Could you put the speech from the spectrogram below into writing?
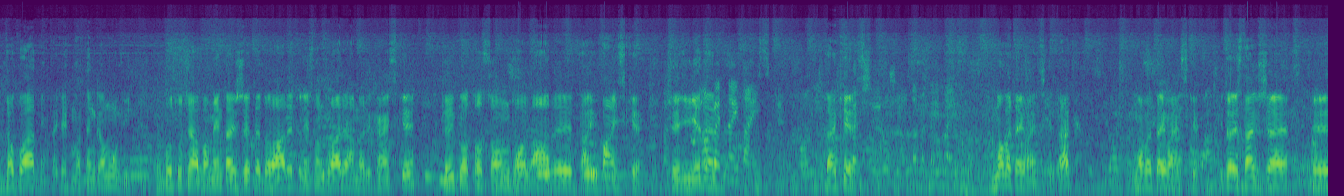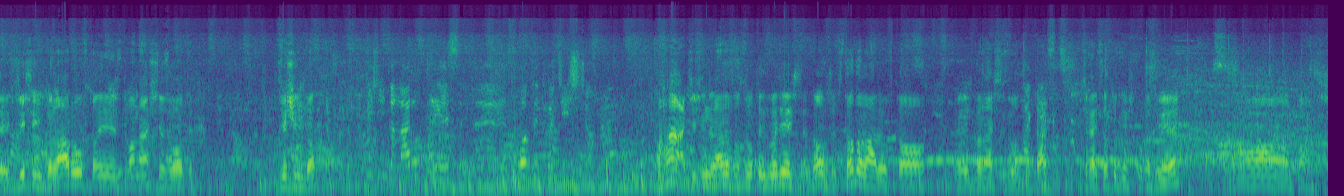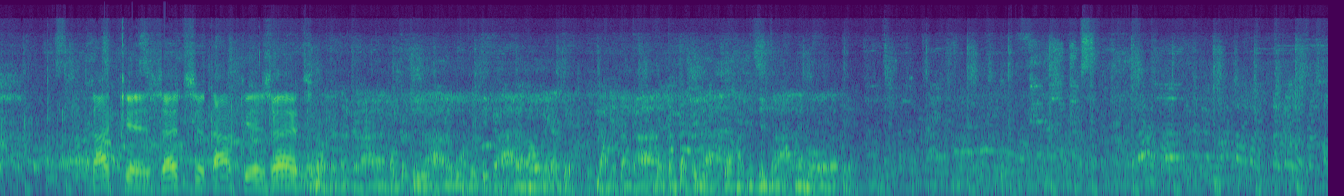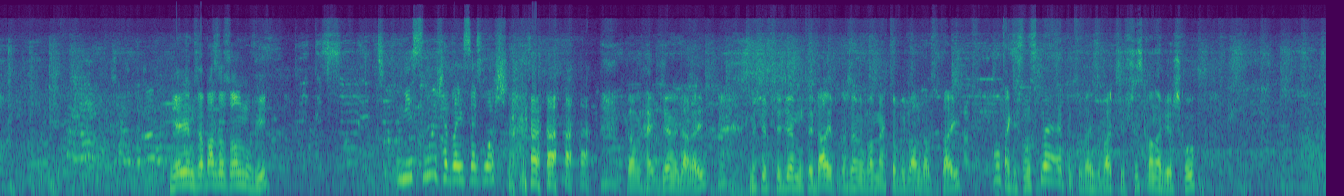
Dokładnie, tak jak Martenka mówi. No bo tu trzeba pamiętać, że te dolary to nie są dolary amerykańskie, tylko to są dolary tajwańskie. Czyli jeden. Nowe tajwańskie. Oni Tak jest. Tak się różnią, nowe tajwańskie. Nowe tajwańskie, tak? Nowe tajwańskie. I to jest tak, że y, 10 dolarów to jest 12 zł. 10 do... 10 dolarów to jest e, złoty 20. Aha, 10 dolarów to złotych 20. Dobrze, 100 dolarów to y, 12 zł, tak? Tak Czekaj, co tu goś pokazuje? O, patrz. Takie rzeczy, takie rzeczy. Nie wiem za bardzo co on mówi. Nie słyszę, bo jest za głośno. Dobra, idziemy dalej. My się przejdziemy tutaj dalej, pokażemy Wam jak to wygląda tutaj. No takie są sklepy tutaj, zobaczcie, wszystko na wierzchu.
